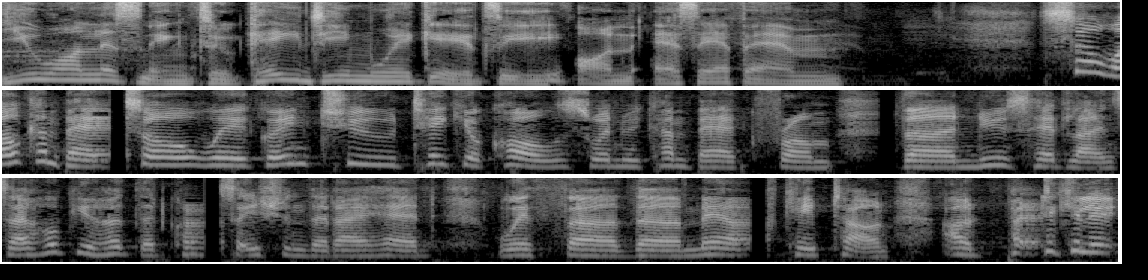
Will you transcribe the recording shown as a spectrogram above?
You are listening to KG Mwekezi on SAFM. So, welcome back. So, we're going to take your calls when we come back from the news headlines. I hope you heard that conversation that I had with uh, the mayor of Cape Town. I'd particularly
